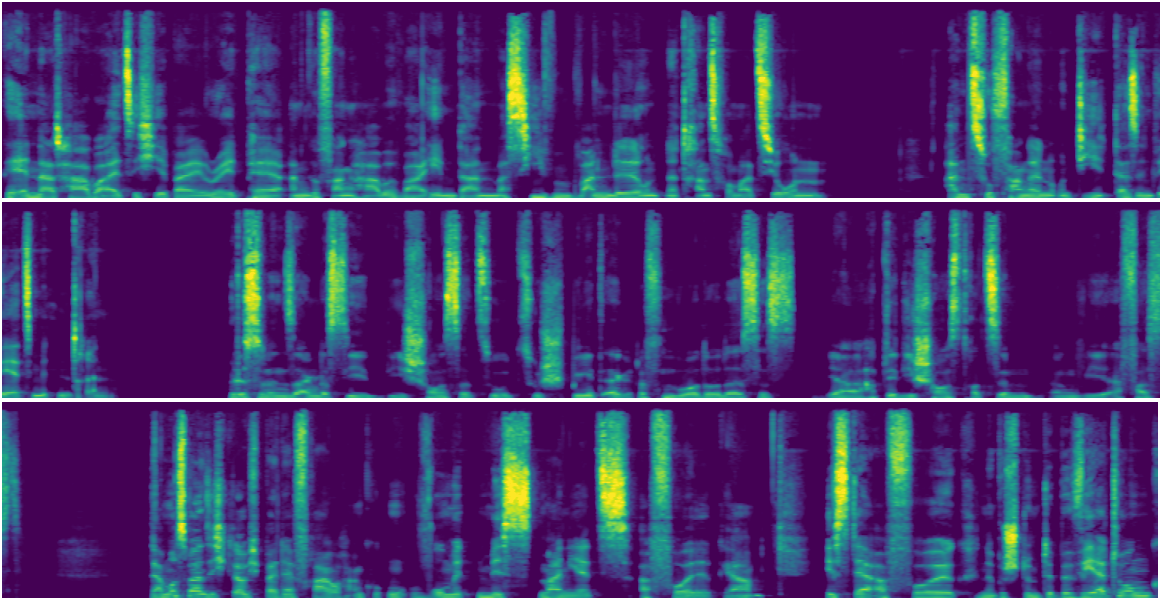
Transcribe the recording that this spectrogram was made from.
geändert habe, als ich hier bei RatePay angefangen habe, war eben da einen massiven Wandel und eine Transformation anzufangen und die, da sind wir jetzt mittendrin. Würdest du denn sagen, dass die, die Chance dazu zu spät ergriffen wurde oder ist das, ja, habt ihr die Chance trotzdem irgendwie erfasst? Da muss man sich, glaube ich, bei der Frage auch angucken, womit misst man jetzt Erfolg, ja? Ist der Erfolg eine bestimmte Bewertung,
